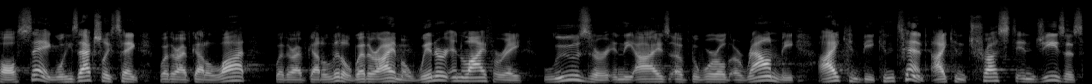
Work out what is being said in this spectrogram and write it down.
Paul saying? Well, he's actually saying whether I've got a lot whether I've got a little, whether I am a winner in life or a loser in the eyes of the world around me, I can be content. I can trust in Jesus.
